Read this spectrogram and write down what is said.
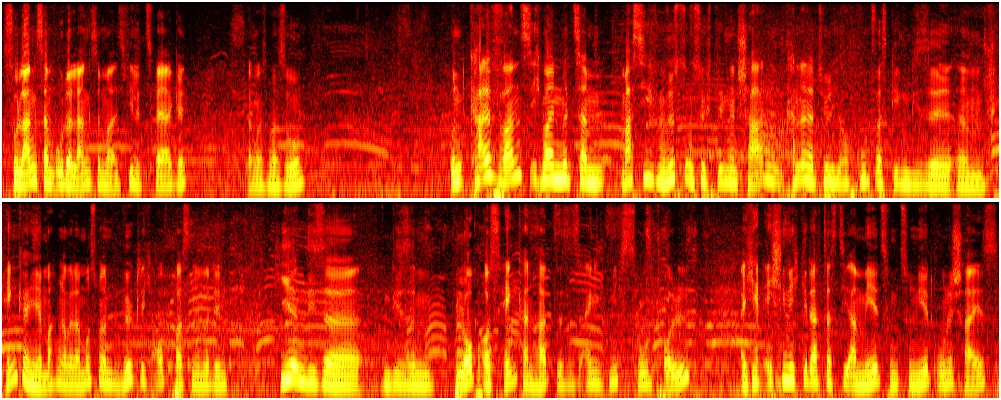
so langsam oder langsamer als viele Zwerge. Sagen wir es mal so. Und Karl Franz, ich meine, mit seinem massiven rüstungsdurchdringenden Schaden kann er natürlich auch gut was gegen diese ähm, Henker hier machen, aber da muss man wirklich aufpassen, wenn man den hier in, dieser, in diesem Blob aus Henkern hat. Das ist eigentlich nicht so toll. Ich hätte echt nicht gedacht, dass die Armee jetzt funktioniert, ohne Scheiß.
